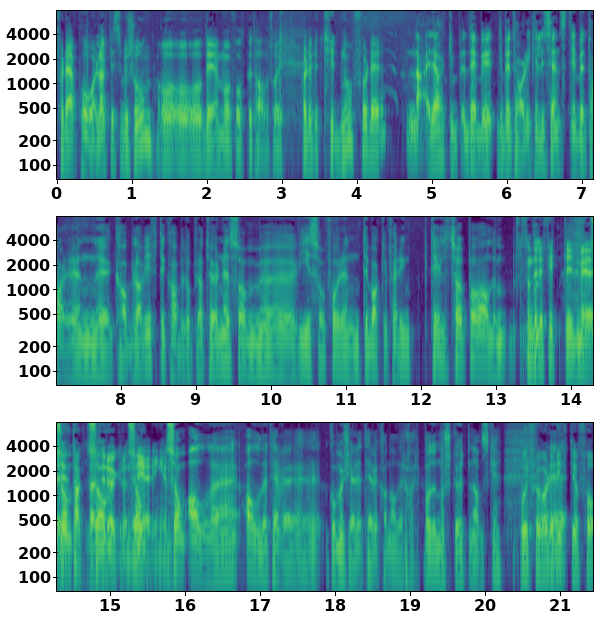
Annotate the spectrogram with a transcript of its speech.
for det er pålagt distribusjon, og, og, og det må folk betale for. Har det betydd noe for dere? Nei, ikke, de betaler ikke lisens. De betaler en eh, kabelavgift til kabeloperatørene, som eh, vi så får en tilbakeføring til. Alle, som dere fikk til med takket være den rød-grønne regjeringen? Som alle, alle TV, kommersielle TV-kanaler har, både norske og utenlandske. Hvorfor var det eh, viktig å få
